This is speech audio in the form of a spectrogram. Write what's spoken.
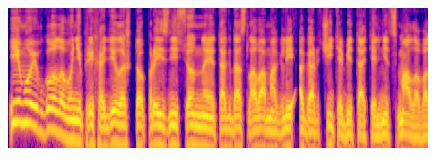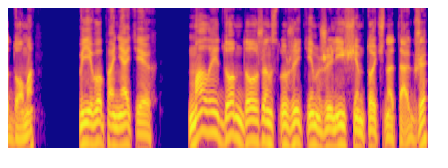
Ему и в голову не приходило, что произнесенные тогда слова могли огорчить обитательниц малого дома. В его понятиях малый дом должен служить им жилищем точно так же,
